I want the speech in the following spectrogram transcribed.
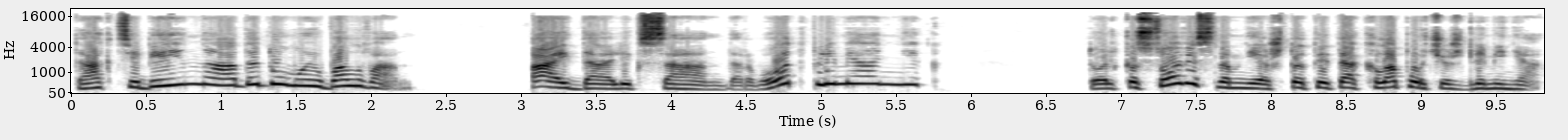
Так тебе и надо, думаю, болван. Ай да, Александр, вот племянник. Только совестно мне, что ты так хлопочешь для меня.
